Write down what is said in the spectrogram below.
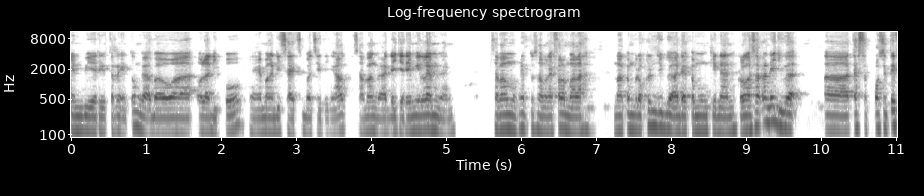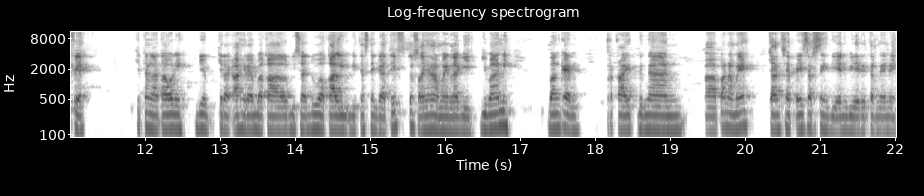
NBA return itu nggak bawa Oladipo yang emang decide buat sitting out sama nggak ada Jeremy Lamb kan. Sama mungkin tuh sama level malah Malcolm Brogdon juga ada kemungkinan. Kalau nggak salah kan dia juga eh, tes positif ya. Kita nggak tahu nih dia kira akhirnya bakal bisa dua kali dites negatif terus akhirnya main lagi. Gimana nih Bang Ken terkait dengan apa namanya chance Pacers nih di NBA return ini?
